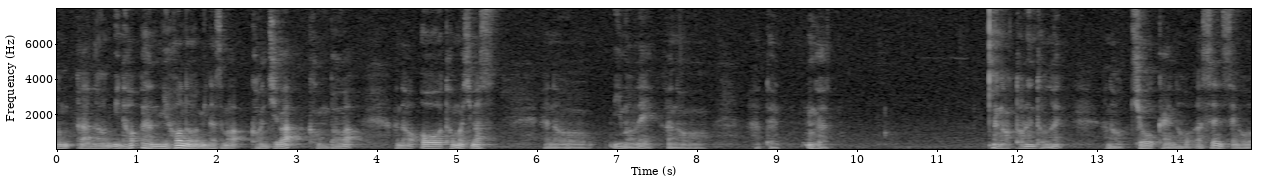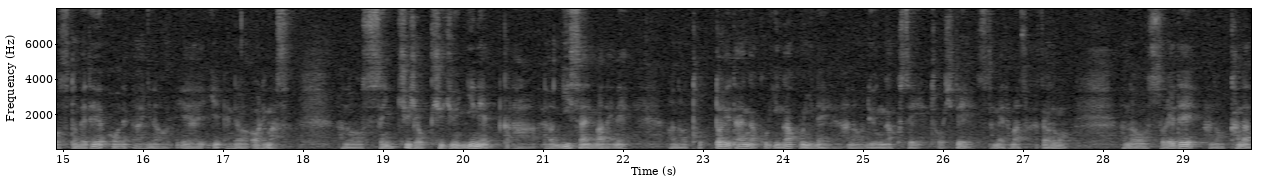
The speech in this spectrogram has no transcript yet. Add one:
あのみの日本の皆様こんにちはこんばんは。あの王と申します。あの今ねあのあとあのトレントのねあの教会の先生を務めてお,、ね、あのおります。あの1992年からあの2歳までねあの鳥取大学医学にねあの留学生として勤めてますけどもあのそれであのカナダ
